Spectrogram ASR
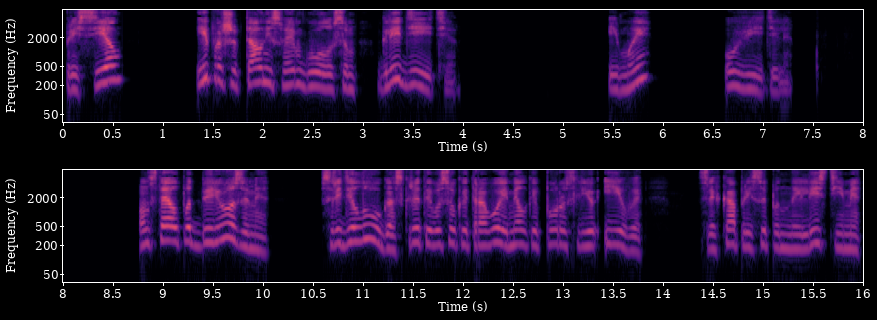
присел и прошептал не своим голосом «Глядите!» И мы увидели. Он стоял под березами, среди луга, скрытой высокой травой и мелкой порослью ивы, слегка присыпанной листьями,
